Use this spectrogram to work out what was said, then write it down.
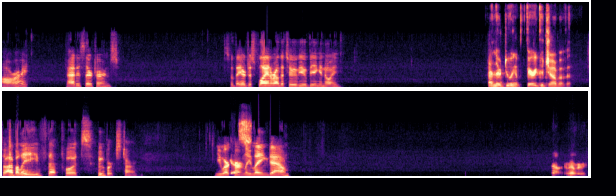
All right. That is their turns. So they are just flying around the two of you being annoying. And they're doing a very good job of it. So I believe that puts Hubert's turn. You are Yes. currently laying down. I don't remember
